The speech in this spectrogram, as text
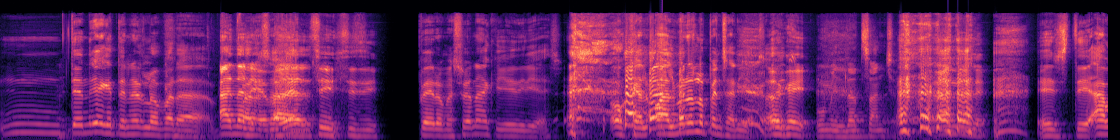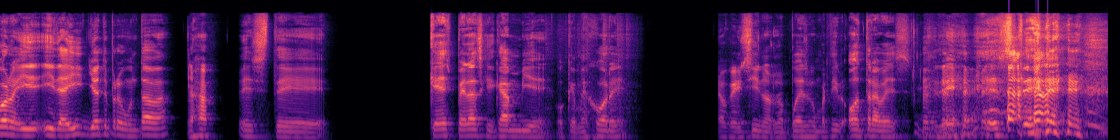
Mm, tendría que tenerlo para, Ándale, para saber, va, sí, sí, sí. pero me suena a que yo diría eso. O que al, o al menos lo pensaría. ¿sabes? Ok, Humildad Sancha. ándale. Este, ah, bueno, y, y de ahí yo te preguntaba, Ajá. este, ¿qué esperas que cambie o que mejore? Ok. Si nos lo puedes compartir otra vez. Sí.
